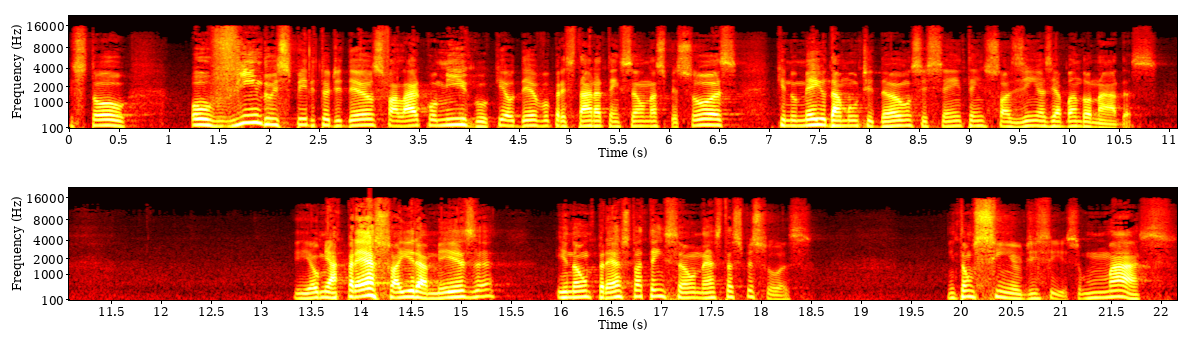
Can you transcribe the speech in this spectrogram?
Estou ouvindo o Espírito de Deus falar comigo que eu devo prestar atenção nas pessoas que no meio da multidão se sentem sozinhas e abandonadas. E eu me apresso a ir à mesa e não presto atenção nestas pessoas. Então, sim, eu disse isso. Mas,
